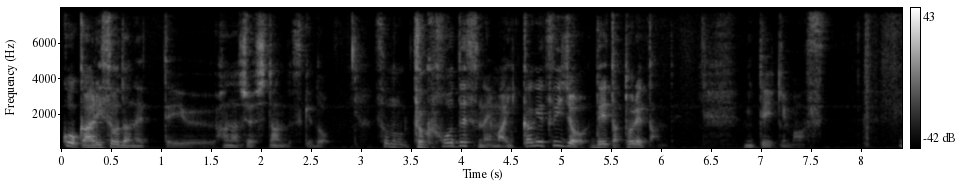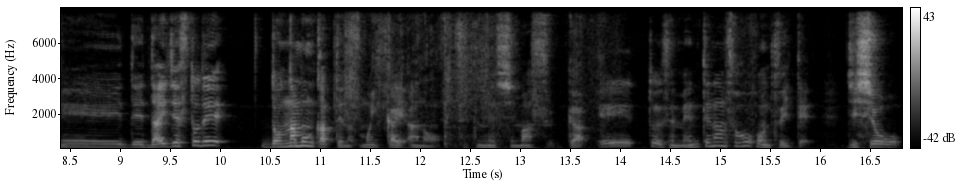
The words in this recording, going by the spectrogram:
効果ありそうだねっていう話をしたんですけどその続報ですねまあ1ヶ月以上データ取れたんで見ていきます、えーでダイジェストでどんなもんかっていうのをもう一回あの説明しますがえーっとですねメンテナンス方法について実証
